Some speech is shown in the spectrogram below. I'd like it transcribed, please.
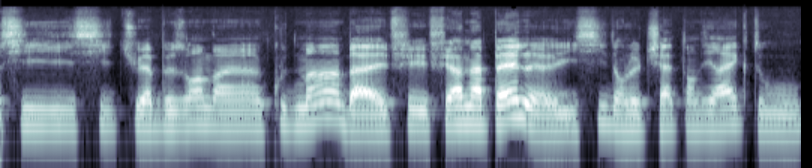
si, si, tu as besoin d'un coup de main, bah, fais, un appel ici dans le chat en direct ou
